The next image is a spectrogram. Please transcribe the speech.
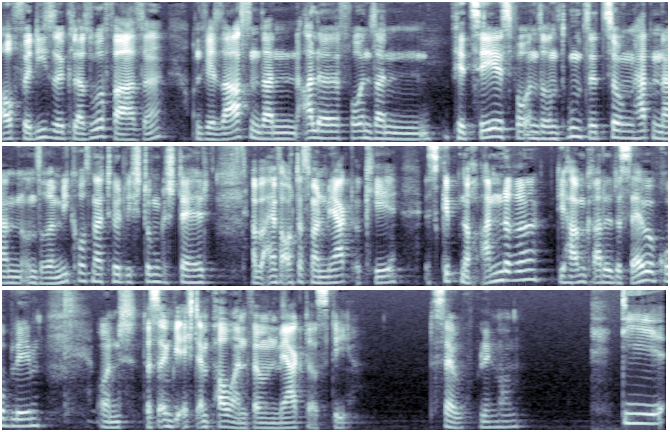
auch für diese Klausurphase. Und wir saßen dann alle vor unseren PCs, vor unseren Zoom-Sitzungen, hatten dann unsere Mikros natürlich stumm gestellt. Aber einfach auch, dass man merkt, okay, es gibt noch andere, die haben gerade dasselbe Problem. Und das ist irgendwie echt empowernd, wenn man merkt, dass die dasselbe Problem haben. Die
